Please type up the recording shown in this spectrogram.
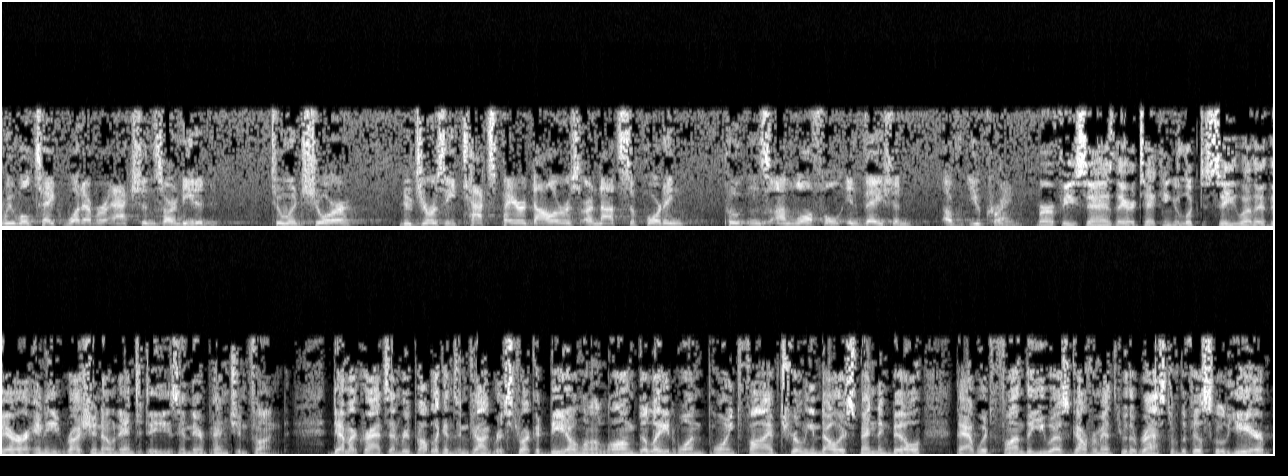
We will take whatever actions are needed to ensure New Jersey taxpayer dollars are not supporting Putin's unlawful invasion of Ukraine. Murphy says they are taking a look to see whether there are any Russian-owned entities in their pension fund. Democrats and Republicans in Congress struck a deal on a long-delayed $1.5 trillion spending bill that would fund the U.S. government through the rest of the fiscal year.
